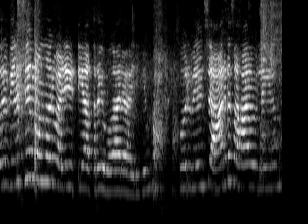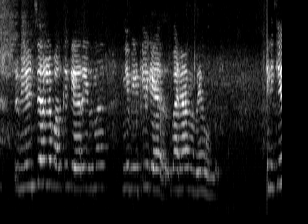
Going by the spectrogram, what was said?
ഒരു വീൽ ചെയറിൽ വന്ന ഒരു വഴി കിട്ടിയാൽ അത്രയും ഉപകാരമായിരിക്കും. ഇപ്പോൾ ഒരു വീൽ ചെയർ ആരുടെ സഹായം ഇല്ലെങ്കിലും ഒരു വീൽ ചെയറിൽ പതുക്കെ കയറിയിരുന്ന് ഇനി വീട്ടിൽ വരാനതേ ഉള്ളൂ. എനിക്ക്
